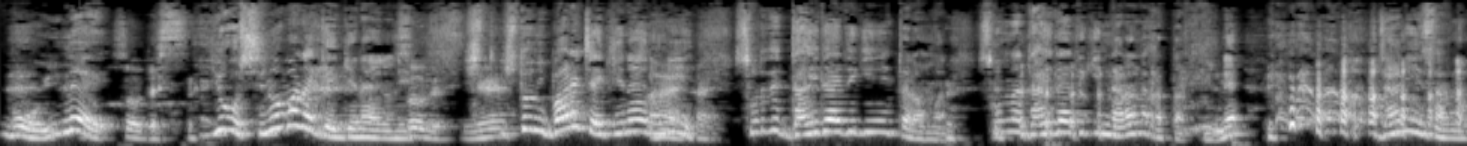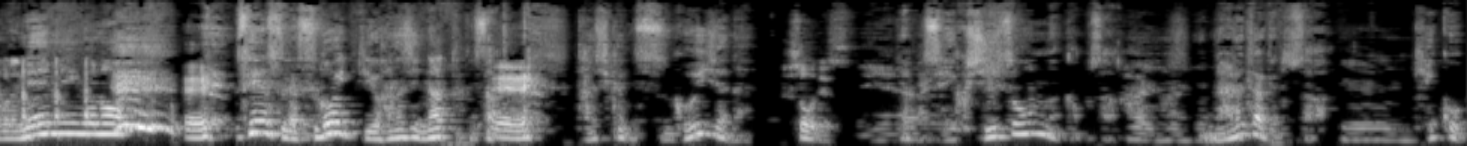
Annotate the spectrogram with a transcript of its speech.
もうね、そうです。よう忍ばなきゃいけないのに、そうですね。人にバレちゃいけないのに、はいはいそれで大々的に言ったらお前、そんな大々的にならなかったっていうね。ジャニーさんのこれネーミングのえセンスがすごいっていう話になっててさ、ええ確かにすごいじゃない。そうですね。やっぱセクシーゾーンなんかもさ、はいはい。慣れたけどさ、うん結構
